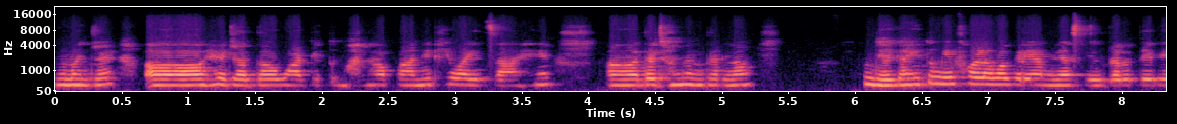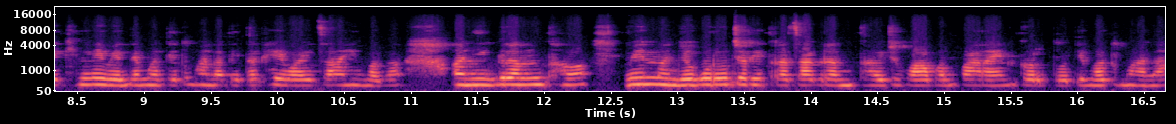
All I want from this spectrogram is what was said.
म्हणजे ह्याच्यात वाटीत तुम्हाला पाणी ठेवायचं आहे. त्याच्यानंतर ना जे काही तुम्ही फळं वगैरे आणले असतील तर ते देखील नैवेद्यामध्ये तुम्हाला तिथं ठेवायचं आहे बघा. आणि ग्रंथ मेन म्हणजे गुरुचरित्राचा ग्रंथ जेव्हा आपण पारायण करतो तेव्हा तुम्हाला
